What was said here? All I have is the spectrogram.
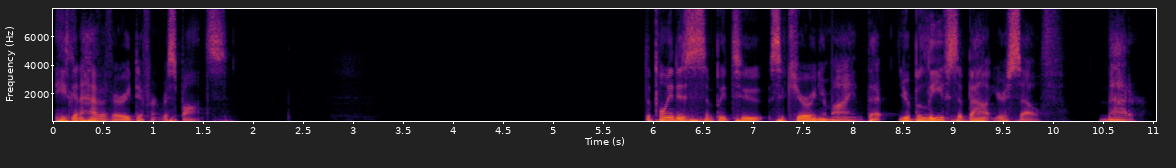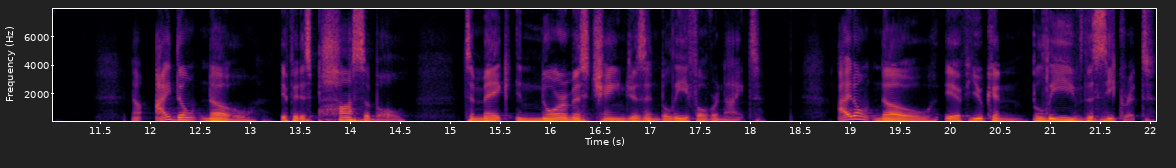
he's going to have a very different response. The point is simply to secure in your mind that your beliefs about yourself matter. Now, I don't know if it is possible to make enormous changes in belief overnight. I don't know if you can believe the secret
